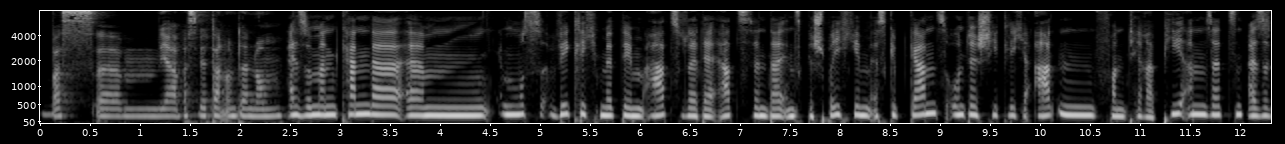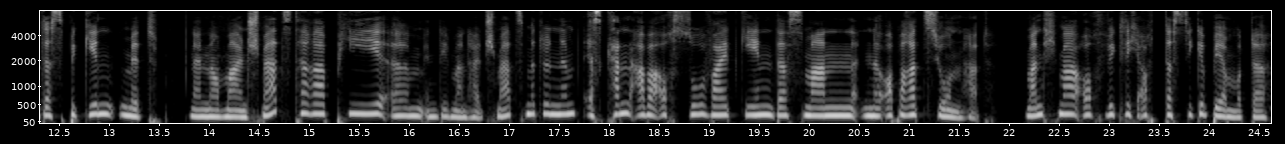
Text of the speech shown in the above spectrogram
was ähm, ja was wird dann unternommen? Also man kann da ähm, muss wirklich mit dem Arzt oder der Ärztin da ins Gespräch gehen. Es gibt ganz unterschiedliche Arten von Therapieansätzen. Also das beginnt mit einer normalen Schmerztherapie, ähm, indem man halt Schmerzmittel nimmt. Es kann aber auch so weit gehen, dass man eine Operation hat. Manchmal auch wirklich auch, dass die Gebärmutter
